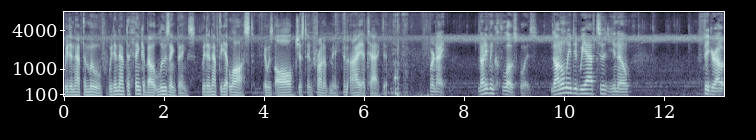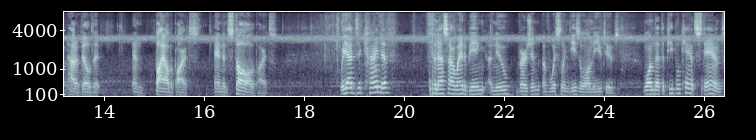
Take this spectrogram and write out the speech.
We didn't have to move. We didn't have to think about losing things. We didn't have to get lost. It was all just in front of me, and I attacked it. Overnight. Not even close, boys. Not only did we have to, you know, figure out how to build it and buy all the parts and install all the parts, we had to kind of finesse our way to being a new version of Whistling Diesel on the YouTubes. One that the people can't stand,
